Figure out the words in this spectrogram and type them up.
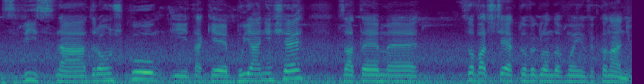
zwis na drążku i takie bujanie się. Zatem e, zobaczcie jak to wygląda w moim wykonaniu.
